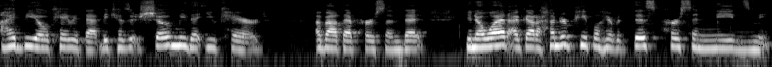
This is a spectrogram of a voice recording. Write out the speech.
i'd be okay with that because it showed me that you cared about that person that you know what? I've got a 100 people here but this person needs me.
